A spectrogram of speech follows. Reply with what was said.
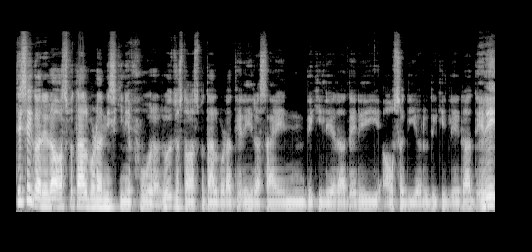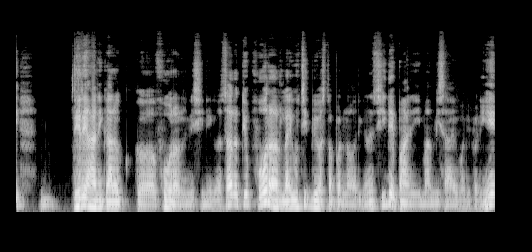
त्यसै गरेर अस्पतालबाट निस्किने फोहोरहरू जस्तो अस्पतालबाट धेरै रसायनदेखि लिएर धेरै औषधिहरूदेखि लिएर धेरै धेरै हानिकारक फोहोरहरू निस्किने गर्छ र त्यो फोहोरहरूलाई उचित व्यवस्थापन नगरिकन सिधै पानीमा मिसायो भने पनि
